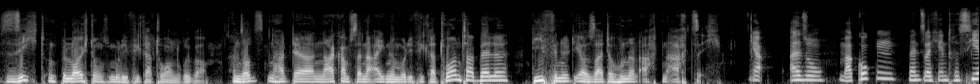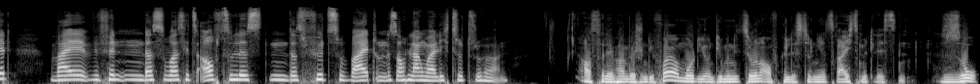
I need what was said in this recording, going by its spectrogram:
Sicht- und Beleuchtungsmodifikatoren rüber. Ansonsten hat der Nahkampf seine eigene Modifikatorentabelle. Die findet ihr auf Seite 188. Ja, also mal gucken, wenn es euch interessiert, weil wir finden, dass sowas jetzt aufzulisten, das führt zu weit und ist auch langweilig zuzuhören. Außerdem haben wir schon die Feuermodi und die Munition aufgelistet und jetzt reicht's mit Listen. So,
